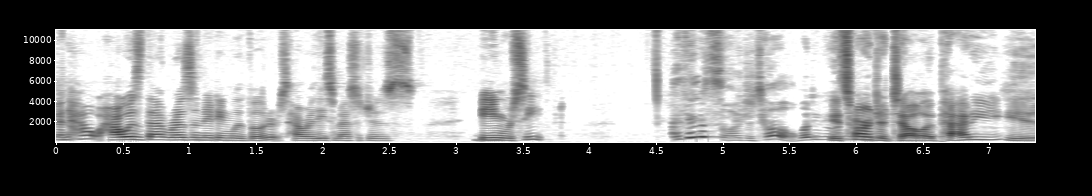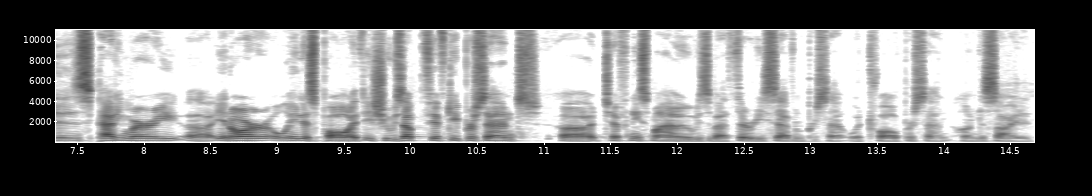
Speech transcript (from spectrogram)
And how, how is that resonating with voters? How are these messages being received? I think it's hard to tell. What do you? It's hard to tell. Uh, Patty is Patty Murray. Uh, in our latest poll, I think she was up 50%. Uh, Tiffany Smiley was about 37% with 12% undecided.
